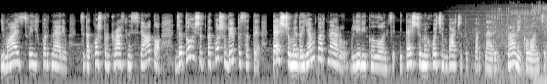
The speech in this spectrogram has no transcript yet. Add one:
і мають своїх партнерів, це також прекрасне свято для того, щоб також виписати те, що ми даємо партнеру в лівій колонці, і те, що ми хочемо бачити в партнері в правій колонці.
